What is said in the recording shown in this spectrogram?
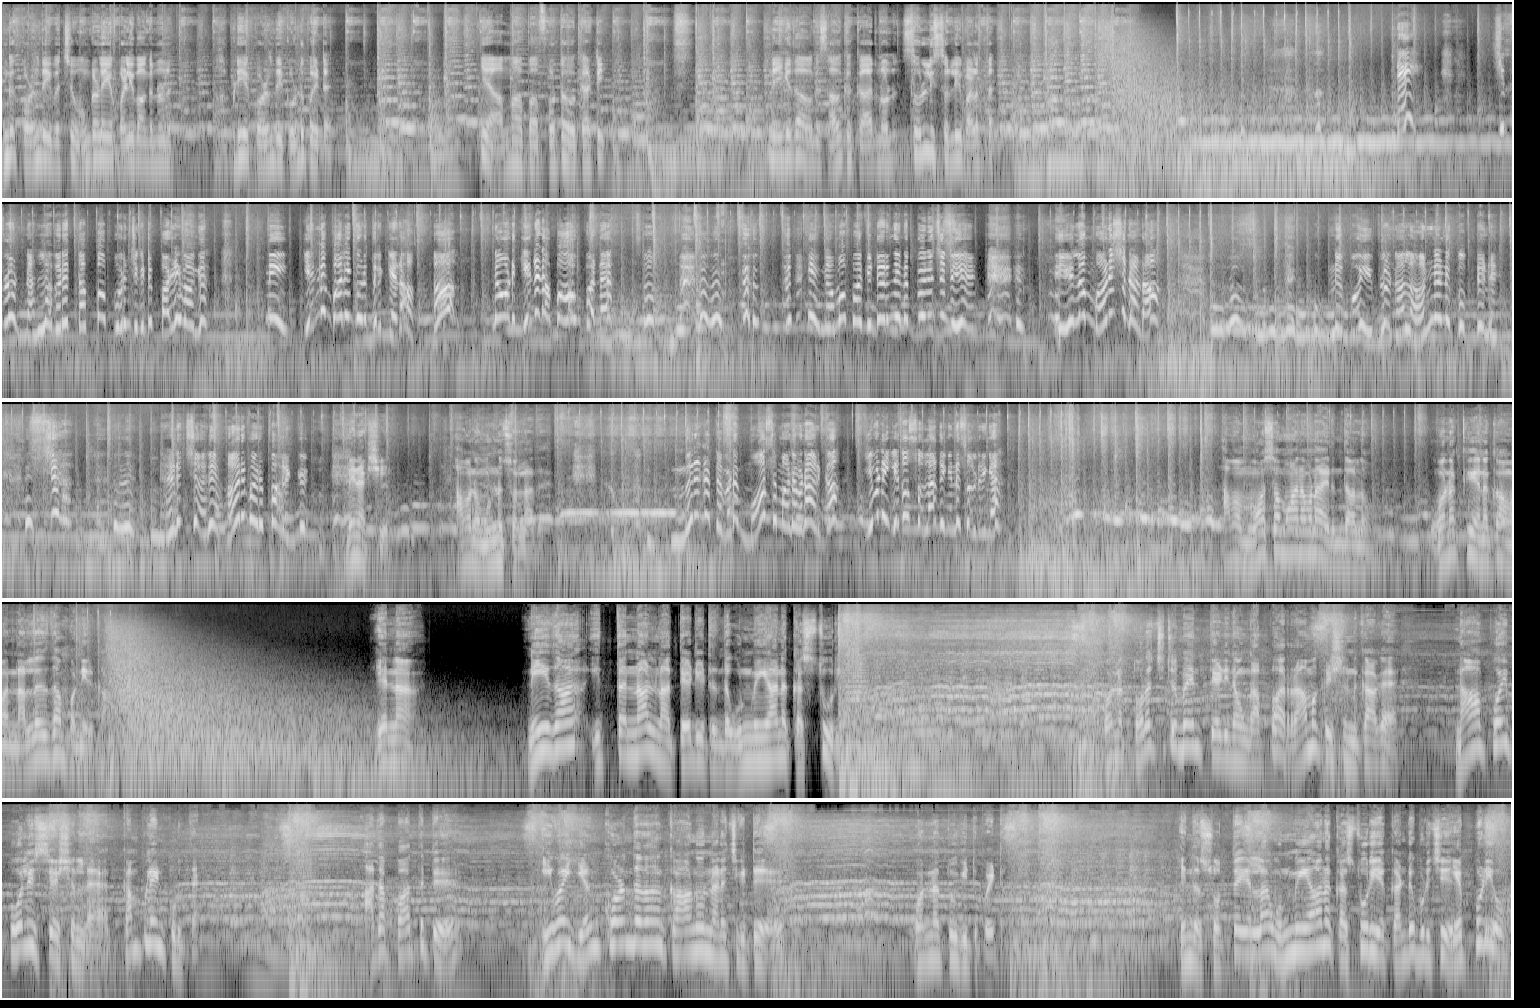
உங்க குழந்தைய வச்சு உங்களையே பழி வாங்கணும்னு அப்படியே குழந்தைய கொண்டு போயிட்டேன். என் அம்மா அப்பா போட்டோவை காட்டி நீங்க தான் அவங்க சாவுக்கு காரணம்னு சொல்லி சொல்லி வளர்த்த டேய் இவ்ளோ நல்லவரை தப்பா புரிஞ்சுக்கிட்டு பழிவாங்க நீ என்ன பலி கொடுத்திருக்கேடா? ஆ? நான் உனக்கு என்னடா பாவம் பண்ண? எங்க அம்மா அப்பா கிட்ட இருந்து என்ன பிரிச்சுட்டியே? நீ எல்லாம் மனுஷனாடா? இவ்ளோ நாள் அண்ணனை கூப்பிட்டேனே. ச்சே, நினைச்சாலே அருவருப்பா இருக்கு. மீனாட்சி அவனை ஒன்றும் சொல்லாத. மிருகத்தை விட மோசமானவனா இருக்கா? இவனை ஏதோ சொல்லாதீங்கன்னு சொல்றீங்க. அவன் மோசமானவனா இருந்தாலும் உனக்கு எனக்கும் அவன் நல்லது தான் பண்ணியிருக்கான். ஏன்னா நீ தான் இத்தனை நாள் நான் தேடிட்டு இருந்த உண்மையான கஸ்தூரி. உன்னை தொலைச்சிட்டுமேன்னு தேடின உங்க அப்பா ராமகிருஷ்ணனுக்காக நான் போய் போலீஸ் ஸ்டேஷன்ல கம்ப்ளைண்ட் கொடுத்தேன். அதை பார்த்துட்டு இவன் என் குழந்தை தான் காணும்னு நினச்சிக்கிட்டு உன்னை தூக்கிட்டு போயிட்டான். இந்த சொத்தையெல்லாம் உண்மையான கஸ்தூரியை கண்டுபிடிச்சு எப்படி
